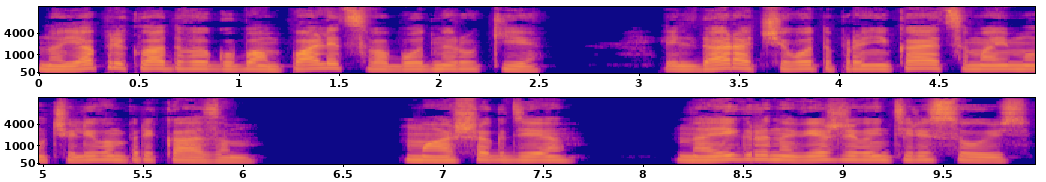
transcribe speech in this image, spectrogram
но я прикладываю губам палец свободной руки. Ильдар от чего-то проникается моим молчаливым приказом. «Маша где?» Наигранно вежливо интересуюсь.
